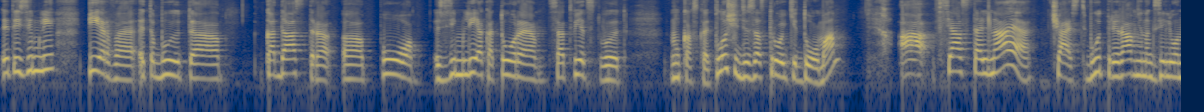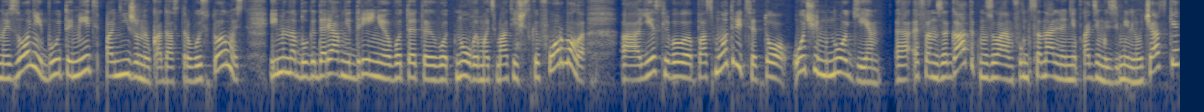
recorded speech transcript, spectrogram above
этой земли. Первая – это будет кадастр по земле, которая соответствует, ну, как сказать, площади застройки дома – а вся остальная часть будет приравнена к зеленой зоне и будет иметь пониженную кадастровую стоимость. Именно благодаря внедрению вот этой вот новой математической формулы, а, если вы посмотрите, то очень многие э, ФНЗГ, так называемые функционально необходимые земельные участки,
